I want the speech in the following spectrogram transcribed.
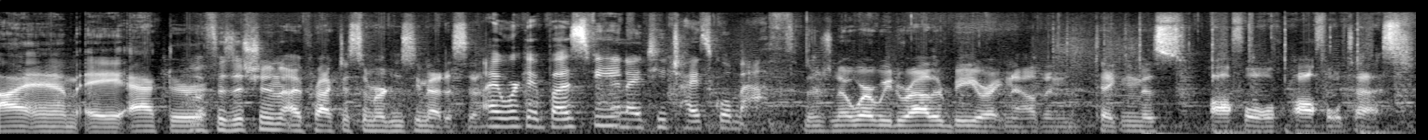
I am a I'm a physician. I practice emergency medicine. I work at BuzzFeed. and I teach high school math. There's nowhere we'd rather be right now than taking this awful, awful test.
